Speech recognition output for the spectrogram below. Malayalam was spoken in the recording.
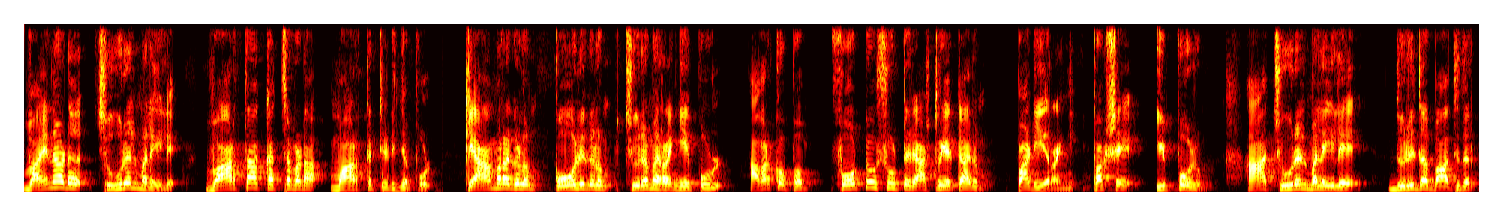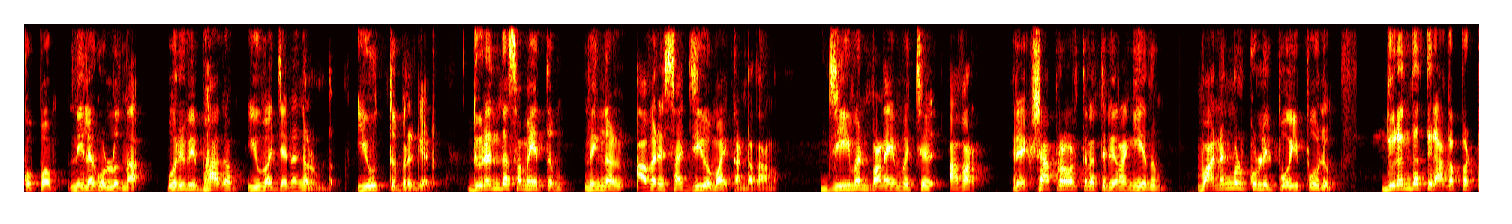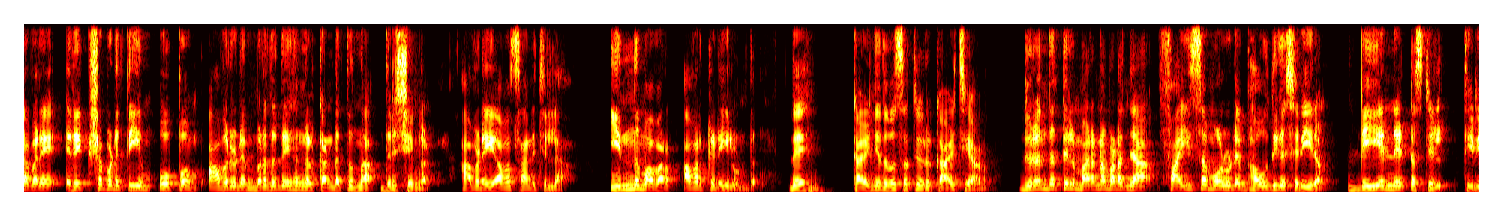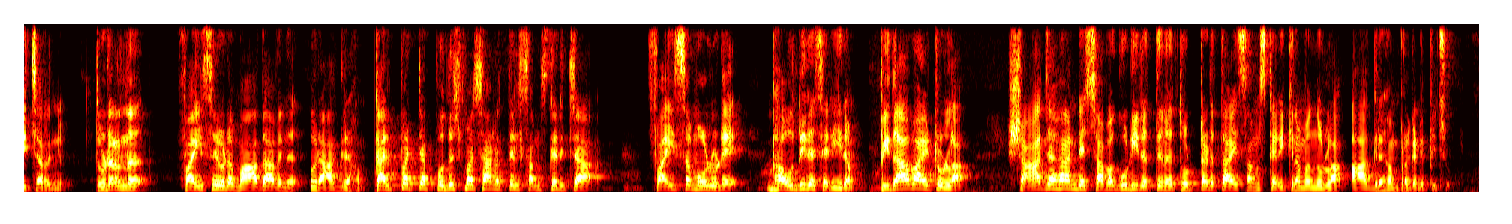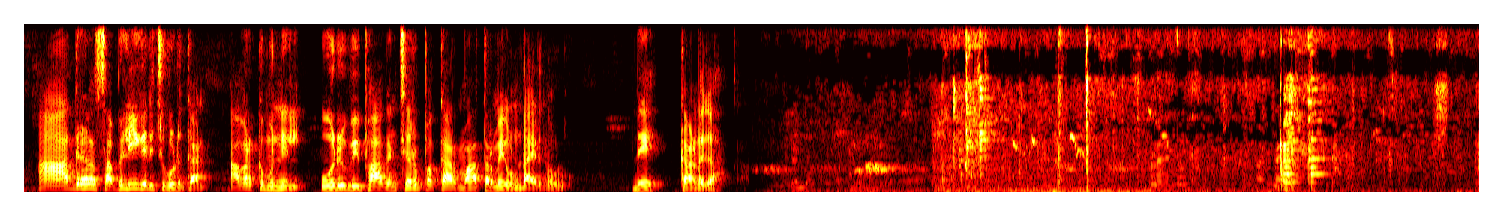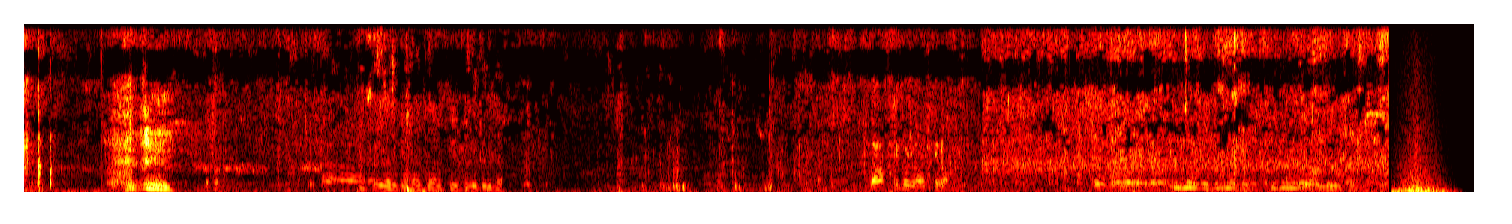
വയനാട് ചൂരൽമലയിലെ വാർത്താ കച്ചവട മാർക്കറ്റ് ഇടിഞ്ഞപ്പോൾ ക്യാമറകളും കോലുകളും ചുരമിറങ്ങിയപ്പോൾ അവർക്കൊപ്പം ഫോട്ടോഷൂട്ട് രാഷ്ട്രീയക്കാരും പടിയിറങ്ങി. പക്ഷേ ഇപ്പോഴും ആ ചൂരൽമലയിലെ ദുരിതബാധിതർക്കൊപ്പം നിലകൊള്ളുന്ന ഒരു വിഭാഗം യുവജനങ്ങളുണ്ട്. Youth brigade. ദുരന്ത സമയത്തും നിങ്ങൾ അവരെ സജീവമായി കണ്ടതാണ്. ജീവൻ പണയം വെച്ച് അവർ രക്ഷാപ്രവർത്തനത്തിന് ഇറങ്ങിയതും വനങ്ങൾക്കുള്ളിൽ പോയി പോലും ദുരന്തത്തിൽ അകപ്പെട്ടവരെ രക്ഷപ്പെടുത്തിയും ഒപ്പം അവരുടെ മൃതദേഹങ്ങൾ കണ്ടെത്തുന്ന ദൃശ്യങ്ങൾ അവിടെ അവസാനിച്ചില്ല. ഇന്നും അവർ അവർക്കിടയിലുണ്ട്. ദേ കഴിഞ്ഞ ദിവസത്തെ ഒരു കാഴ്ചയാണ്. ദുരന്തത്തിൽ മരണമടഞ്ഞ ഫൈസമോളുടെ ഭൗതിക ശരീരം ഡി എൻ എ ടെസ്റ്റിൽ തിരിച്ചറിഞ്ഞു. തുടർന്ന് ഫൈസയുടെ മാതാവിന് ഒരാഗ്രഹം കൽപ്പറ്റ പൊതുശ്മശാനത്തിൽ സംസ്കരിച്ച ഫൈസമോളുടെ ഭൗതിക ശരീരം പിതാവായിട്ടുള്ള ഷാജഹാന്റെ ശവകുടീരത്തിന് തൊട്ടടുത്തായി സംസ്കരിക്കണമെന്നുള്ള ആഗ്രഹം പ്രകടിപ്പിച്ചു. ആ ആഗ്രഹം സഫലീകരിച്ചു കൊടുക്കാൻ അവർക്ക് മുന്നിൽ ഒരു വിഭാഗം ചെറുപ്പക്കാർ മാത്രമേ ഉണ്ടായിരുന്നുള്ളൂ. ദേ കാണുക. പ്ലാസ്റ്റിക് よろしくお願いします。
